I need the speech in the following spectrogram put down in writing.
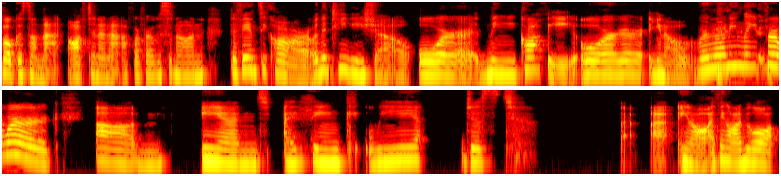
focused on that often enough. We're focusing on the fancy car or the TV show or the coffee or, you know, we're running late for work. Um, and I think we just, uh, you know, I think a lot of people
